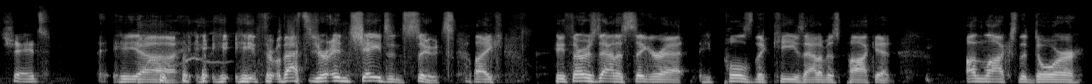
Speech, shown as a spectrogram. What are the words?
Shades. He uh he he, he throw that's you're in shades and suits. Like he throws down a cigarette, he pulls the keys out of his pocket, unlocks the door,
